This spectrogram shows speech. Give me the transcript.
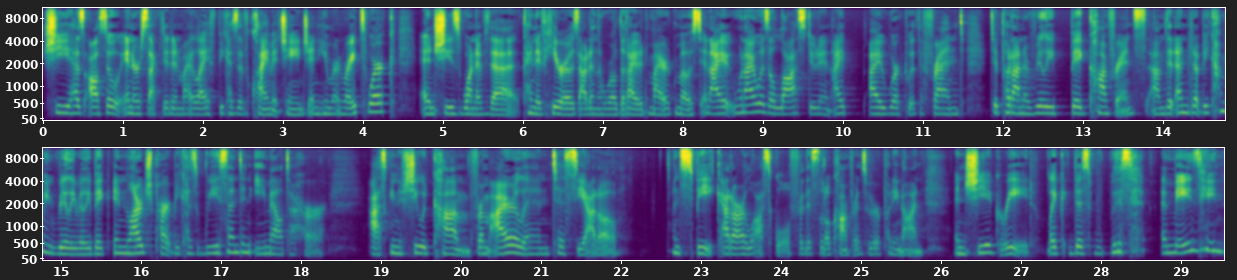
she has also intersected in my life because of climate change and human rights work and she's one of the kind of heroes out in the world that I admired most. And I when I was a law student, I I worked with a friend to put on a really big conference um, that ended up becoming really, really big in large part because we sent an email to her asking if she would come from Ireland to Seattle and speak at our law school for this little conference we were putting on. And she agreed. Like this this amazing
